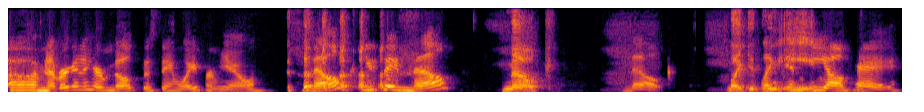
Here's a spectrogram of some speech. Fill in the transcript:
I'm never going to hear milk the same way from you. Milk? you say milk? Milk. Milk. like it's like an M E. L K.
